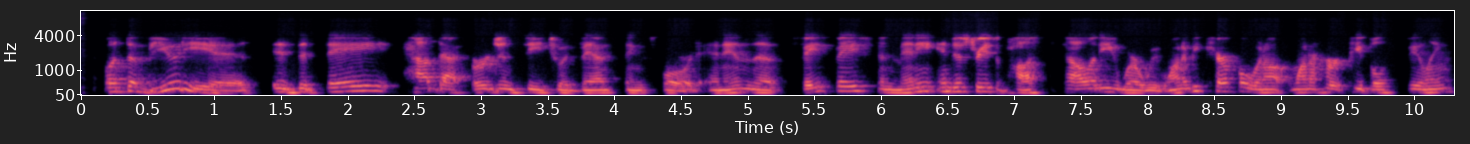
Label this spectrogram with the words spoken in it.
But the beauty is, is that they have that urgency to advance things forward. And in the faith-based and many industries of hospitality where we want to be careful, we don't want to hurt people's feelings,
